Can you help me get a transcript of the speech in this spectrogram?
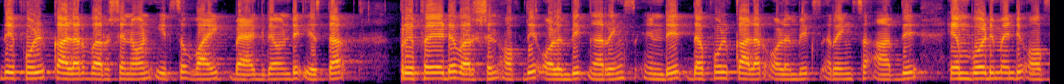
The full color version on its white background is the preferred version of the Olympic rings. Indeed, the full color Olympics rings are the embodiment of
